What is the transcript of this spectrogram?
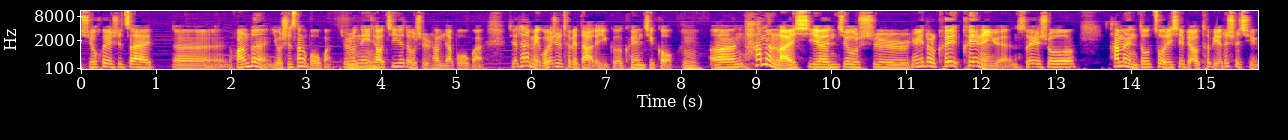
学会是在呃华盛顿有十三个博物馆，就是那一条街都是他们家博物馆，其实它在美国也是特别大的一个科研机构。嗯。嗯，他们来西安就是因为都是科科研人员，所以说他们都做了一些比较特别的事情。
